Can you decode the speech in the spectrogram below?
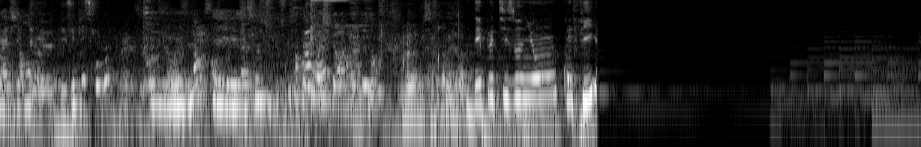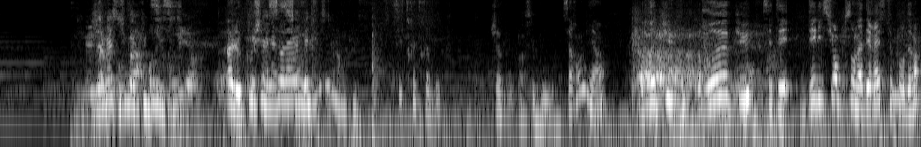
la viande. des épices là-dedans euh, Non, c'est la sauce du couscous. En fait, ah, ouais. je fais dedans. Ouais, des petits oignons confits. Pas si tu vois plus d'ici. Ah, le coucher de soleil. juste là en plus. C'est très très beau. J'avoue. Ah, c'est beau. Ça rend bien. Repu. Repu. C'était délicieux. En plus, on a des restes pour demain.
